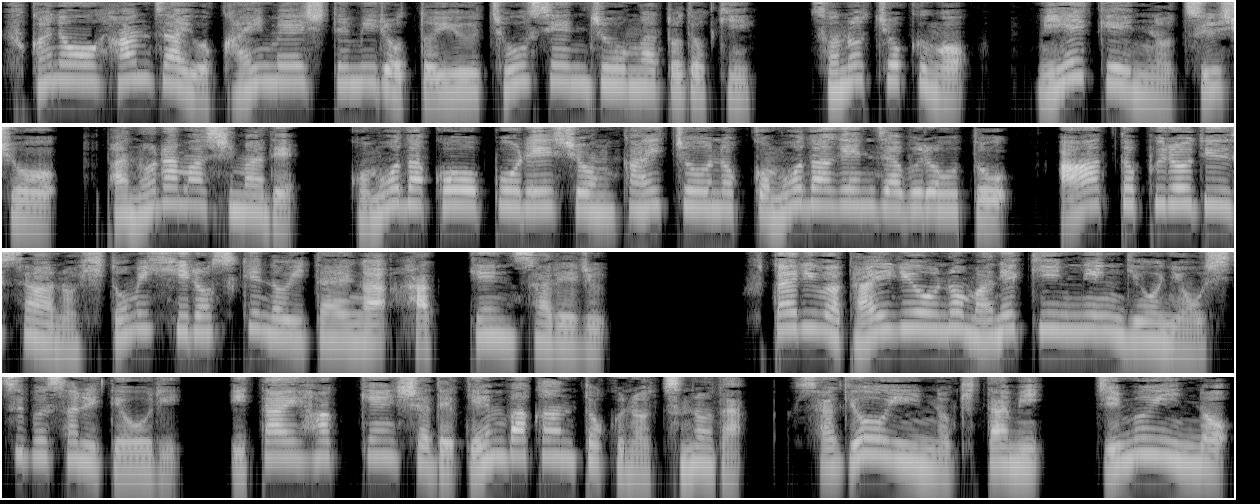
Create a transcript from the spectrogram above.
不可能犯罪を解明してみろという挑戦状が届き、その直後、三重県の通称、パノラマ島で、コモダコーポレーション会長のコモダ源三郎と、アートプロデューサーの瞳博介の遺体が発見される。二人は大量のマネキン人形に押しつぶされており、遺体発見者で現場監督の角田、作業員の北見、事務員の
